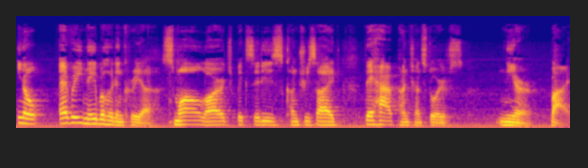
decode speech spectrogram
you know, every neighborhood in Korea, small, large, big cities, countryside, they have banchan stores near by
